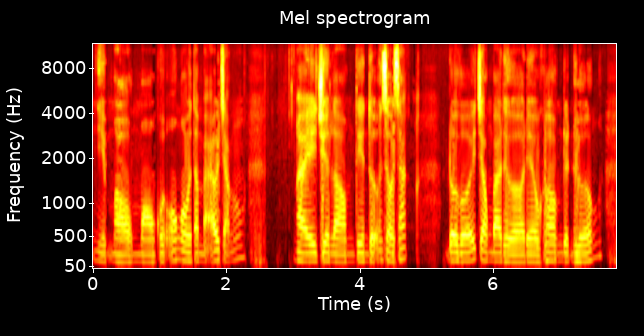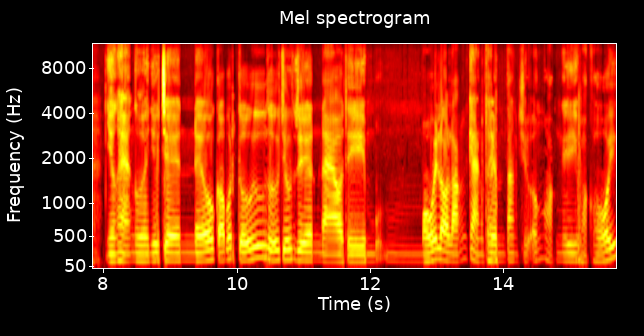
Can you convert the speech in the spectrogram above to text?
nhiệm màu màu của ngôi tam bảo chẳng hay truyền lòng tin tưởng sâu sắc đối với trong ba thừa đều không định hướng. Những hạng người như trên, nếu có bất cứ thứ chướng duyên nào thì mối lo lắng càng thêm tăng trưởng hoặc nghi hoặc hối.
